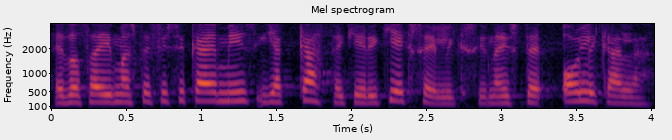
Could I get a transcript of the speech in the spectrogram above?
Εδώ θα είμαστε φυσικά εμείς για κάθε καιρική εξέλιξη. Να είστε όλοι καλά.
